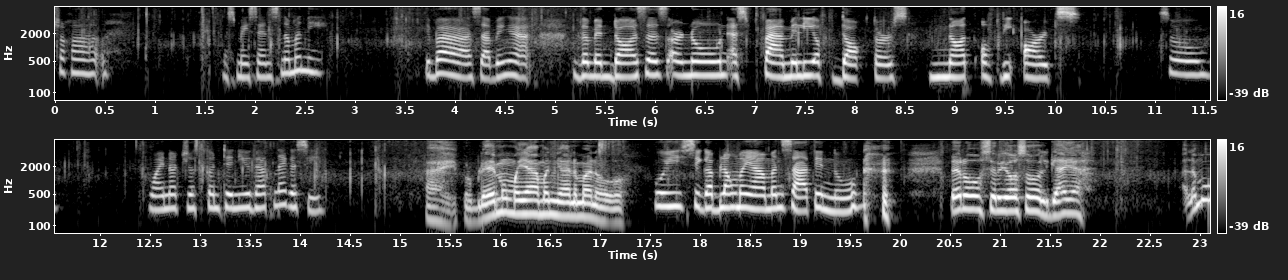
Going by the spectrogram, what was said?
Tsaka, mas may sense naman eh. Diba, sabi nga, the Mendozas are known as family of doctors, not of the arts. So, why not just continue that legacy? Ay, problemang mayaman nga naman, oo. Uy, sigab lang mayaman sa atin, no? Pero seryoso, ligaya. Alam mo,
